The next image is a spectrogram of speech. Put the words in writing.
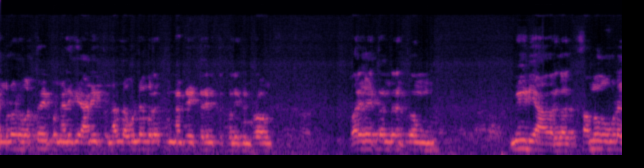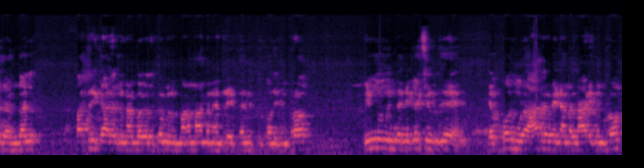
எங்களோடு ஒத்துழைப்பு நல்கிய அனைத்து நல்ல உள்ளங்களுக்கும் நன்றியை தெரிவித்துக் கொள்கின்றோம். வருகை தந்திருக்கும் மீடியா அவர்கள் சமூக ஊடகங்கள் பத்திரிகையாளர்கள் நண்பர்களுக்கும் மனமார்ந்த நன்றியை தெரிவித்துக் கொள்கின்றோம். இன்னும் இந்த நிகழ்ச்சிக்கு எப்போதும் ஒரு ஆதரவை நாங்கள் நாடுகின்றோம்.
